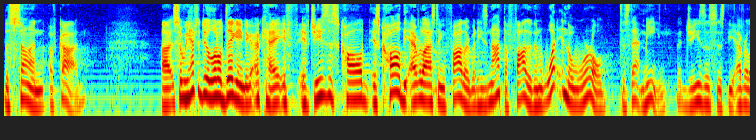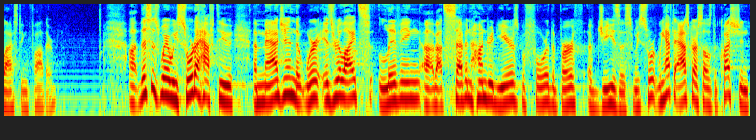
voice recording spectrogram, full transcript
the Son of God. Uh, so we have to do a little digging to go, okay, if, if Jesus called, is called the everlasting Father, but he's not the Father, then what in the world does that mean, that Jesus is the everlasting Father? Uh, this is where we sort of have to imagine that we're Israelites living uh, about 700 years before the birth of Jesus. We, sort, we have to ask ourselves the question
